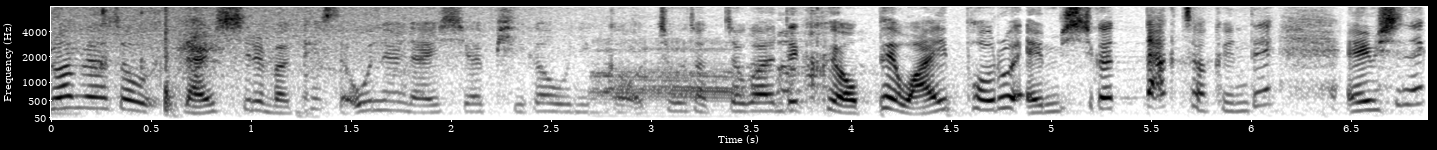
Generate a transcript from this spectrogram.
그러면서 날씨를 막 했어요. 오늘 날씨가 비가 오니까 어쩌고 저쩌고 하는데 그 옆에 와이퍼로 MC가 딱 적혔는데 MC는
